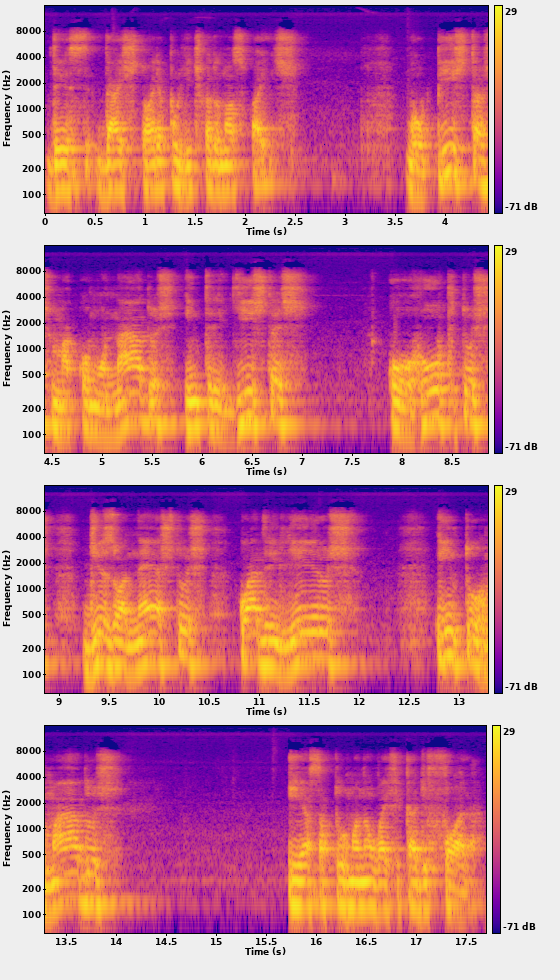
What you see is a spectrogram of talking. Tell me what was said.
desse, da história política do nosso país. Golpistas, macomunados, intriguistas, corruptos, desonestos, quadrilheiros, enturmados. E essa turma não vai ficar de fora.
